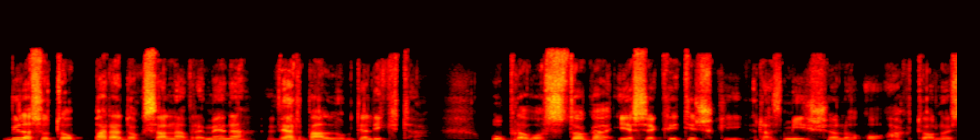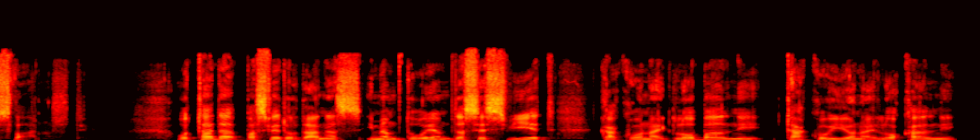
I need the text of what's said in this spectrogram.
Bila su to paradoksalna vremena verbalnog delikta, upravo stoga je se kritički razmišljalo o aktualnoj stvarnosti. Od tada pa sve do danas imam dojam da se svijet, kako onaj globalni, tako i onaj lokalni,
